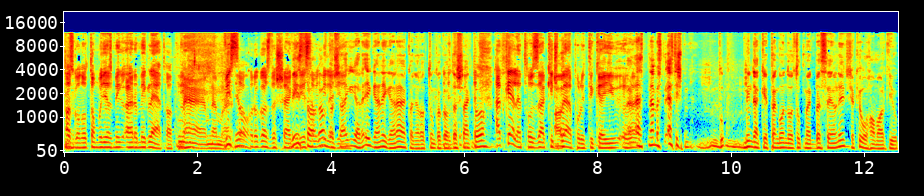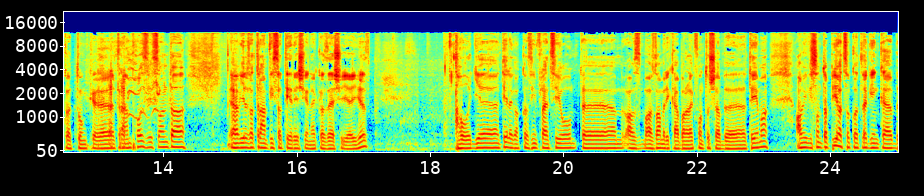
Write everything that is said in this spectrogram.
Azt gondoltam, hogy ez még, erre még lehet hatni. Nem, nem lehet. Vissza Jó. akkor a gazdasági Vissza része, a gazdaság, igen, igen, igen, elkanyarodtunk a gazdaságtól. hát kellett hozzá kicsi a, belpolitikai... Ezt, nem, ezt, ezt, is mindenképpen gondoltuk megbeszélni, csak jó hamar kiukadtunk Trumphoz, viszont a, ez a Trump visszatérésének az esélyeihez hogy tényleg akkor az infláció az, az Amerikában a legfontosabb téma, ami viszont a piacokat leginkább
